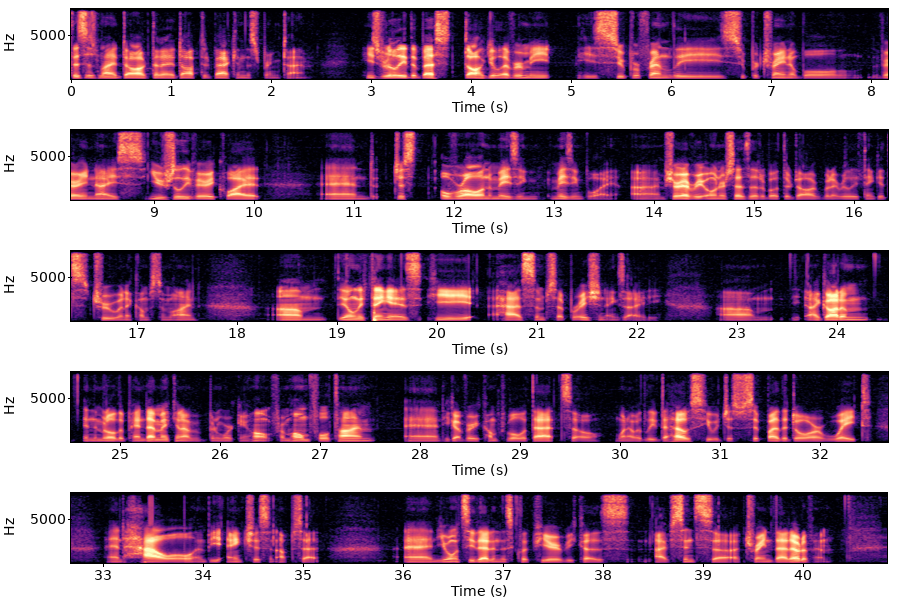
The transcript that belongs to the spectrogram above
This is my dog that I adopted back in the springtime. He's really the best dog you'll ever meet. He's super friendly, super trainable, very nice, usually very quiet, and just overall an amazing, amazing boy. Uh, I'm sure every owner says that about their dog, but I really think it's true when it comes to mine. Um, the only thing is, he has some separation anxiety. Um, I got him in the middle of the pandemic, and I've been working home from home full time, and he got very comfortable with that. So when I would leave the house, he would just sit by the door, wait, and howl and be anxious and upset. And you won't see that in this clip here because I've since uh, trained that out of him.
